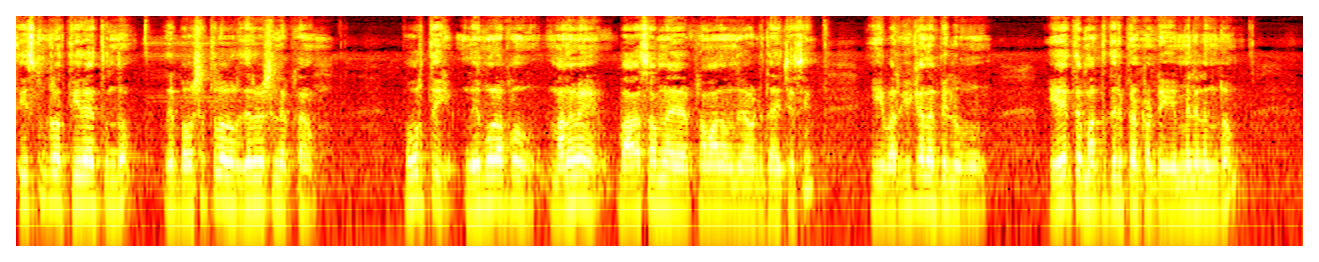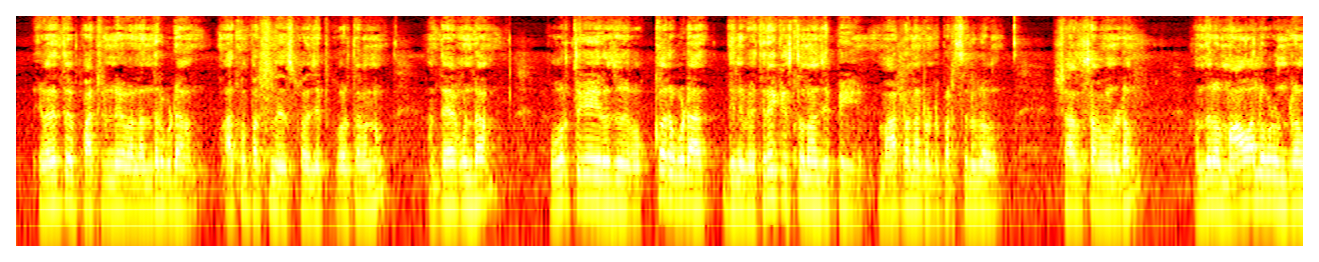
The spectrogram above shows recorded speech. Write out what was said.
తీసుకుంటున్న తీరైతుందో రేపు భవిష్యత్తులో రిజర్వేషన్ యొక్క పూర్తి నిర్మూలకు మనమే భాగస్వామ్య అయ్యే ప్రమాదం ఉంది కాబట్టి దయచేసి ఈ వర్గీకరణ బిల్లు ఏదైతే మద్దతు తెలిపినటువంటి ఎమ్మెల్యేలు ఎవరైతే పార్టీలు ఉన్నాయో వాళ్ళందరూ కూడా ఆత్మపరిశీలన చేసుకోవాలని చెప్పి కోరుతా ఉన్నాం. అంతేకాకుండా పూర్తిగా ఈరోజు ఒక్కరు కూడా దీన్ని వ్యతిరేకిస్తున్నా అని చెప్పి మాట్లాడినటువంటి పరిస్థితుల్లో శాసనసభ ఉండడం అందులో మా వాళ్ళు కూడా ఉండడం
